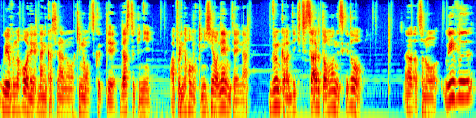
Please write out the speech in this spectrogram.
う、ウェブの方で何かしらの機能を作って出すときに、アプリの方も気にしようね、みたいな文化ができつつあると思うんですけど、あその、ウェブ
